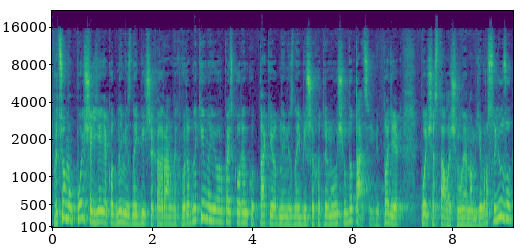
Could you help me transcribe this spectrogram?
При цьому Польща є як одним із найбільших аграрних виробників на європейському ринку, так і одним із найбільших отримувачів дотацій. Відтоді як Польща стала членом Євросоюзу,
